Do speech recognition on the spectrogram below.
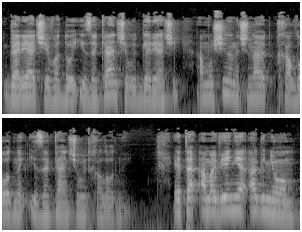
горячей водой и заканчивают горячей, а мужчины начинают холодной и заканчивают холодной. Это омовение огнем.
